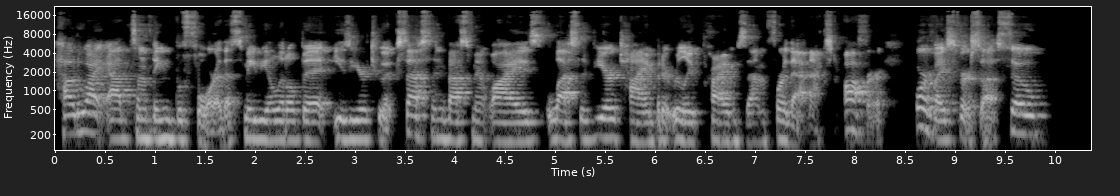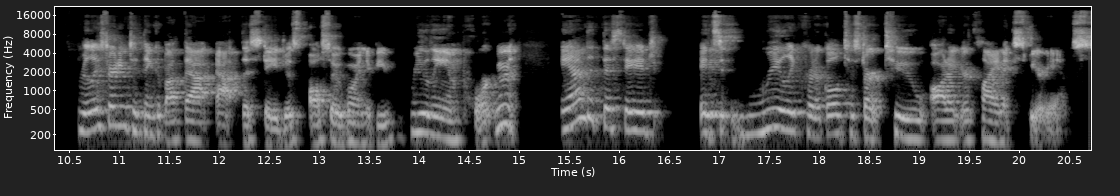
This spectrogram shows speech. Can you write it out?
how do I add something before that's maybe a little bit easier to access investment wise, less of your time, but it really primes them for that next offer, or vice versa. So, really starting to think about that at this stage is also going to be really important. And at this stage, it's really critical to start to audit your client experience.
